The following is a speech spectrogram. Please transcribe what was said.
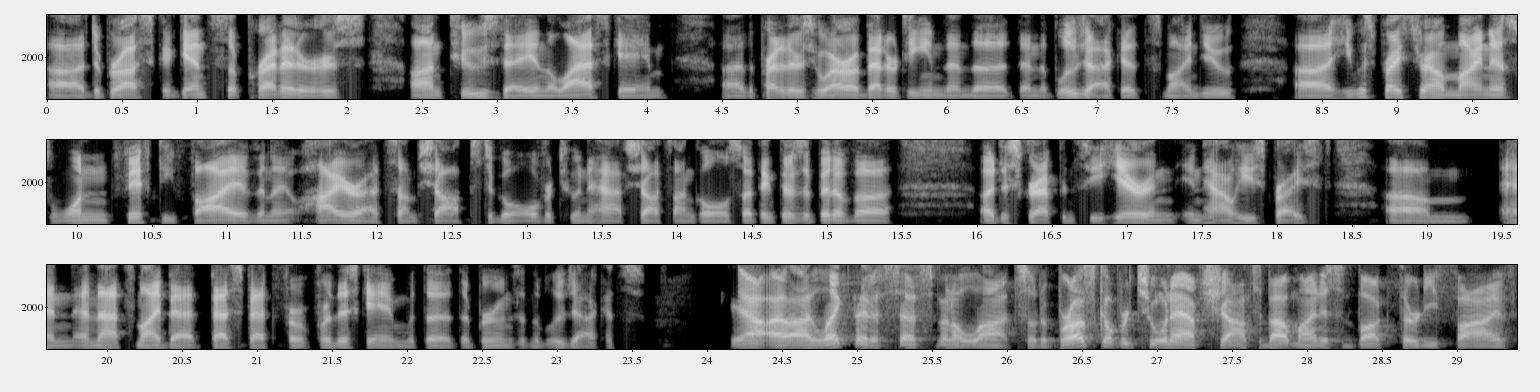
uh, DeBrusk against the Predators on Tuesday in the last game uh, the Predators, who are a better team than the than the Blue Jackets, mind you, uh, he was priced around minus one fifty five and higher at some shops to go over two and a half shots on goal. So I think there's a bit of a, a discrepancy here in in how he's priced. Um, and and that's my bet best bet for for this game with the the Bruins and the Blue Jackets. Yeah, I, I, like that assessment a lot. So DeBrusk over two and a half shots, about minus a buck thirty-five.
